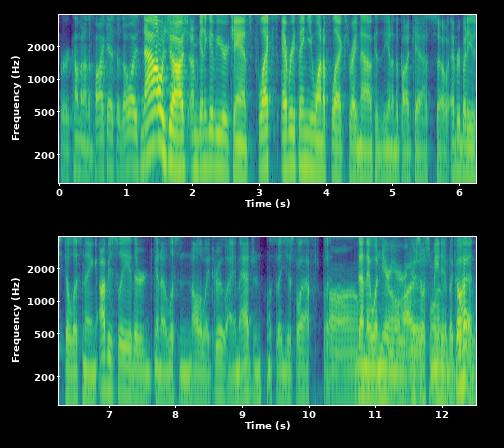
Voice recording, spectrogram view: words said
for coming on the podcast as always. Now, Josh, I'm gonna give you your chance. Flex everything you want to flex right now because the end of the podcast. So everybody who's still listening, obviously they're gonna listen all the way through. I imagine, unless they just left. But Um, then they wouldn't you hear know, your, your social media. wanna But go ahead.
